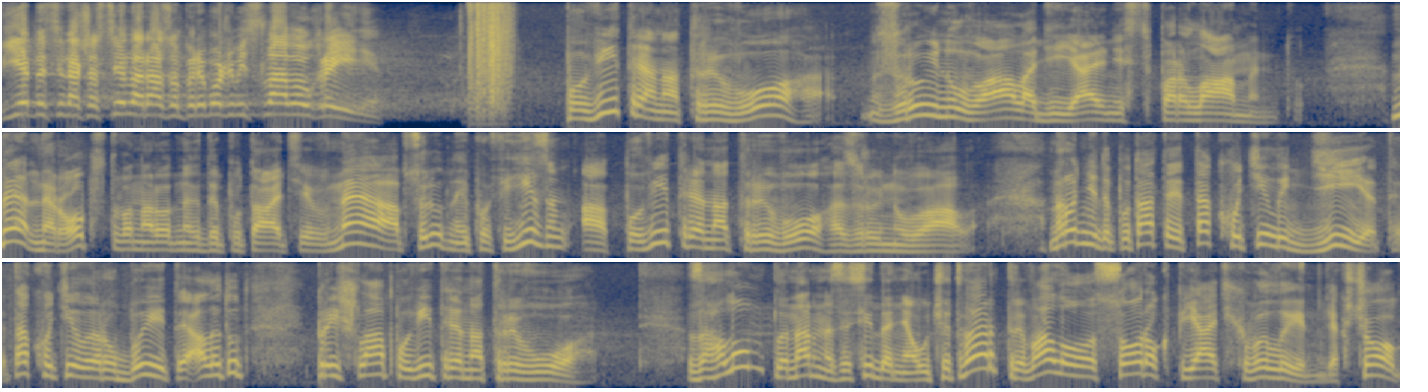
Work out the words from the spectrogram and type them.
В єдності наша сила разом переможемо. І слава Україні! Повітряна тривога зруйнувала діяльність парламенту. Не неробство народних депутатів, не абсолютний пофігізм, а повітряна тривога зруйнувала. Народні депутати так хотіли діяти, так хотіли робити, але тут прийшла повітряна тривога. Загалом пленарне засідання у четвер тривало 45 хвилин. Якщо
